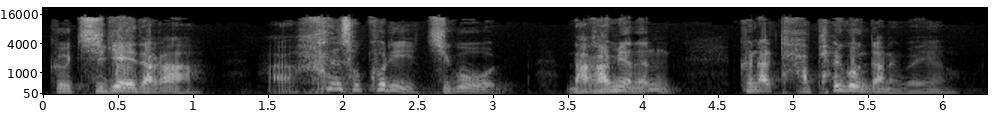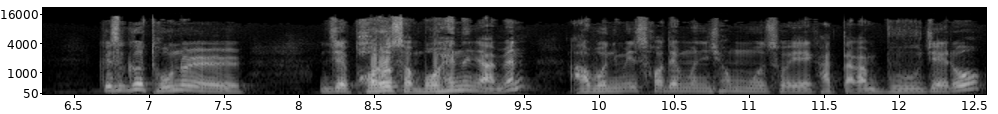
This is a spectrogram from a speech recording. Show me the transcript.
그 지게에다가 아, 한 소콜이 지고 나가면은 그날 다 팔고 온다는 거예요. 그래서 그 돈을 이제 벌어서 뭐 했느냐면 아버님이 서대문 형무소에 갔다가 무죄로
